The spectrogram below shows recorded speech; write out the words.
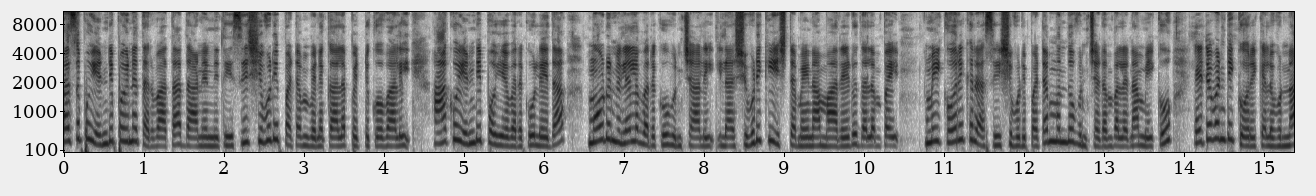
పసుపు ఎండిపోయిన తర్వాత దానిని తీసి శివుడి పటం వెనకాల పెట్టుకోవాలి. ఆకు ఎండిపోయే వరకు లేదా మూడు నెలల వరకు ఉంచాలి. ఇలా శివుడికి ఇష్టమైన మారేడు దళంపై మీ కోరిక రాసి శివుడి పటం ముందు ఉంచడం వలన మీకు ఎటువంటి కోరికలు ఉన్నా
